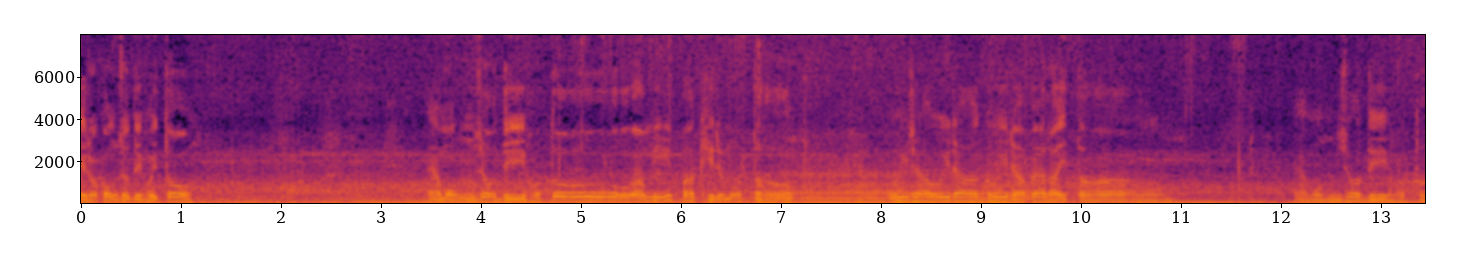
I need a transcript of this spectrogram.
এইরকম যদি হইতো, এমন যদি হতো, আমি পাখির মতো উইরা উইরা ঘুইরা বেড়াইতাম। এমন যদি হতো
